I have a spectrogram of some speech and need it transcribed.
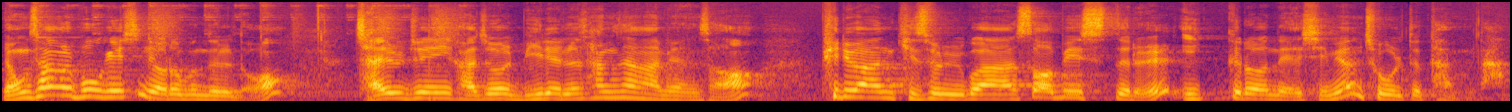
영상을 보고 계신 여러분들도 자율주행이 가져올 미래를 상상하면서 필요한 기술과 서비스들을 이끌어내시면 좋을 듯 합니다.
